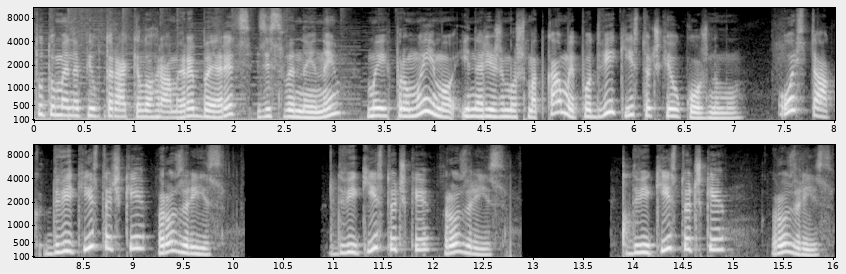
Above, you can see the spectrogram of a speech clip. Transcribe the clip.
Тут у мене півтора кілограми реберець зі свинини. Ми їх промиємо і наріжемо шматками по дві кісточки у кожному. Ось так, дві кісточки розріз. Дві кісточки розріз. Дві кісточки розріз.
